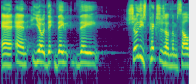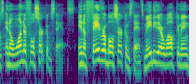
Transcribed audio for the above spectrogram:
and, and you know, they, they, they show these pictures of themselves in a wonderful circumstance, in a favorable circumstance. Maybe they're welcoming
